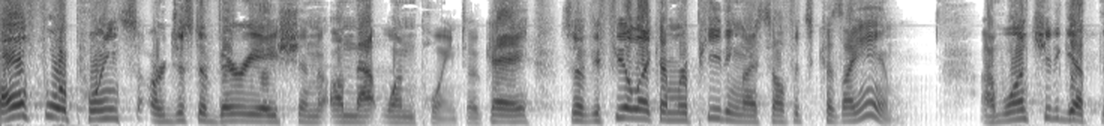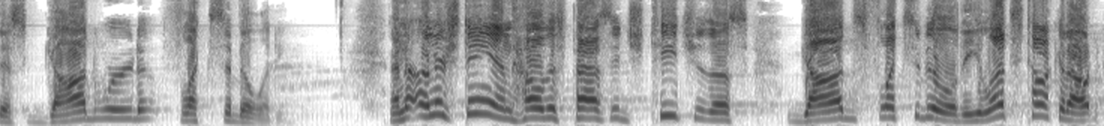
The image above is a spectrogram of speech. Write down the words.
all four points are just a variation on that one point, okay? So if you feel like I'm repeating myself, it's because I am. I want you to get this Godward flexibility. And to understand how this passage teaches us God's flexibility, let's talk about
